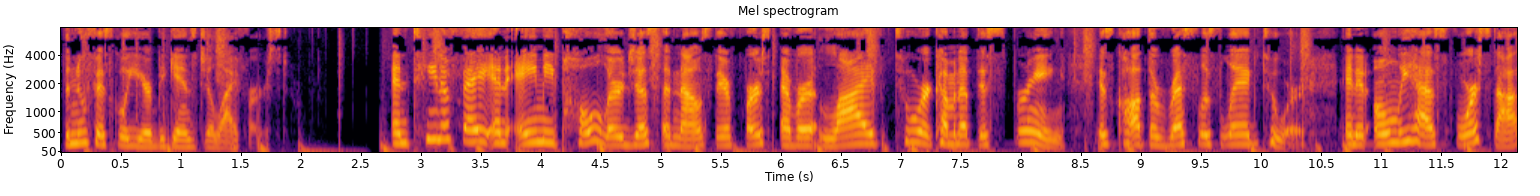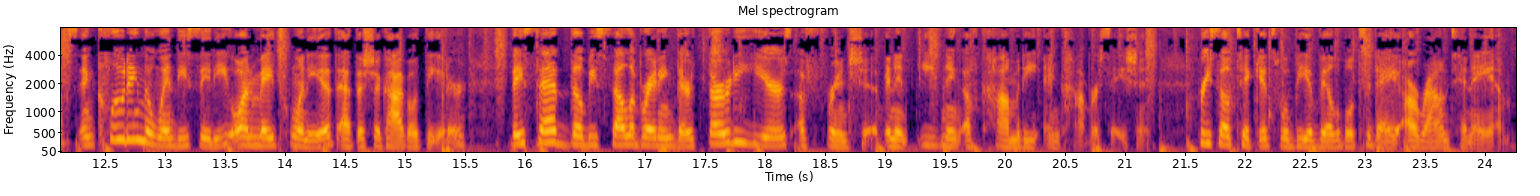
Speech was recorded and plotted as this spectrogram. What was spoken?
The new fiscal year begins July 1st. And Tina Fey and Amy Poehler just announced their first ever live tour coming up this spring. It's called the Restless Leg Tour, and it only has four stops, including the Windy City on May 20th at the Chicago Theater. They said they'll be celebrating their 30 years of friendship in an evening of comedy and conversation. Pre-sale tickets will be available today around 10 a.m.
